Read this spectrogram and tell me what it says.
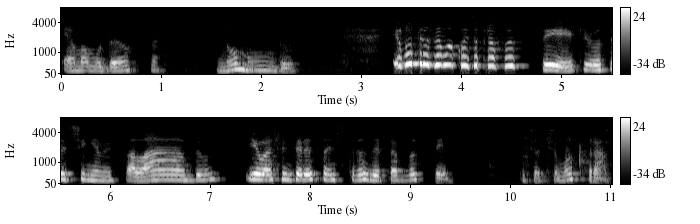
é uma mudança no mundo. Eu vou trazer uma coisa para você que você tinha me falado e eu acho interessante trazer para você. Deixa eu te mostrar.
